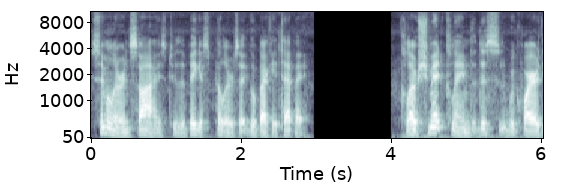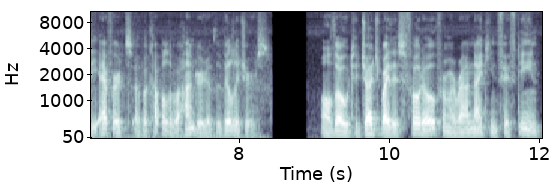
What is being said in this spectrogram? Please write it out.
similar in size to the biggest pillars at Göbekli Tepe. Klaus Schmidt claimed that this required the efforts of a couple of a hundred of the villagers. Although, to judge by this photo from around 1915,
